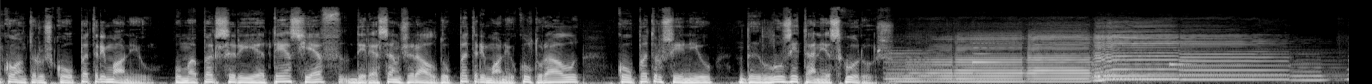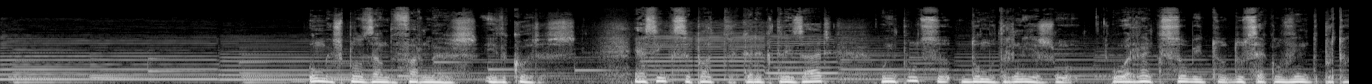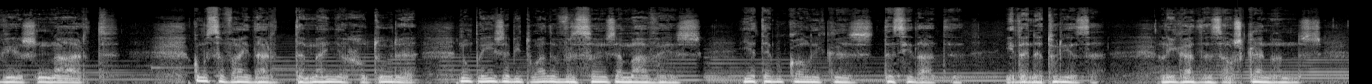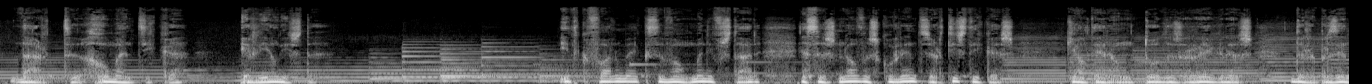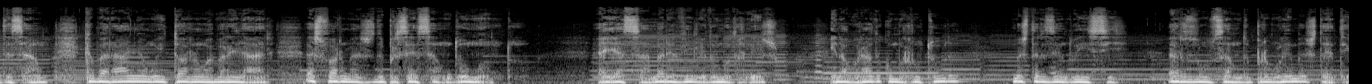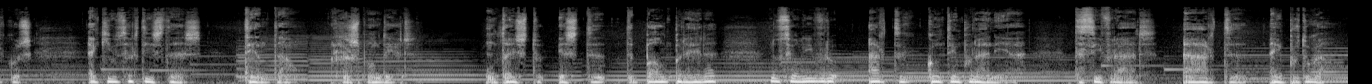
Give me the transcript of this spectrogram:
Encontros com o Património. Uma parceria TSF, Direção-Geral do Património Cultural, com o patrocínio de Lusitânia Seguros. Uma explosão de formas e de cores. É assim que se pode caracterizar o impulso do modernismo, o arranque súbito do século XX português na arte. Como se vai dar tamanha ruptura num país habituado a versões amáveis e até bucólicas da cidade e da natureza, ligadas aos cânones da arte romântica e realista? E de que forma é que se vão manifestar essas novas correntes artísticas que alteram todas as regras de representação, que baralham e tornam a baralhar as formas de percepção do mundo? É essa a maravilha do modernismo, inaugurado como ruptura, mas trazendo em si a resolução de problemas estéticos a que os artistas tentam responder. Um texto este de Paulo Pereira no seu livro Arte Contemporânea Decifrar a Arte em Portugal.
